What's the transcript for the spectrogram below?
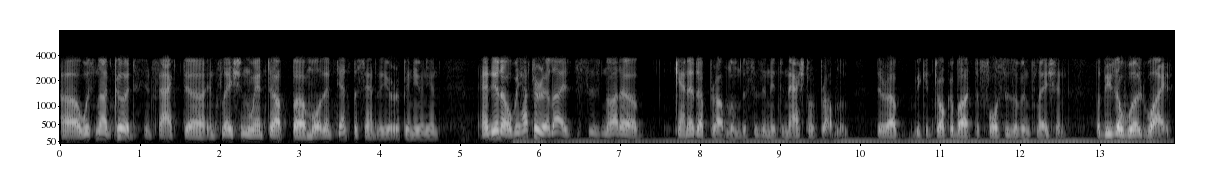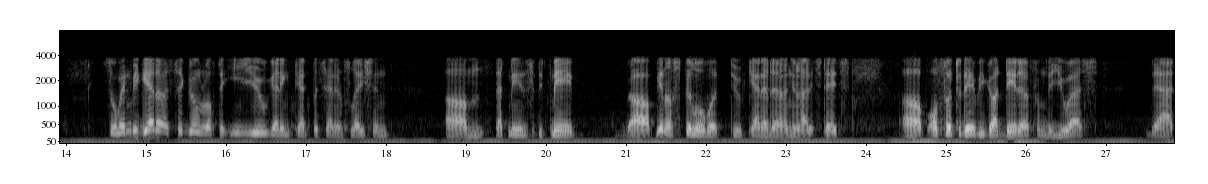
uh, was not good. In fact, uh, inflation went up uh, more than 10% in the European Union. And, you know, we have to realize this is not a Canada problem, this is an international problem. There are, we can talk about the forces of inflation, but these are worldwide. So when we get a signal of the EU getting 10% inflation, um, that means it may uh, you know spill over to Canada and the United States. Uh, also today we got data from the U.S. that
